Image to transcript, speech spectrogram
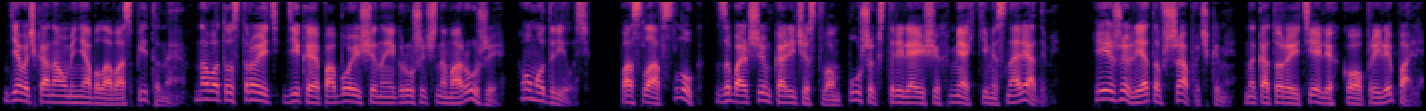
Девочка она у меня была воспитанная, но вот устроить дикое побоище на игрушечном оружии умудрилась, послав слуг за большим количеством пушек, стреляющих мягкими снарядами, и жилетов с шапочками, на которые те легко прилипали.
